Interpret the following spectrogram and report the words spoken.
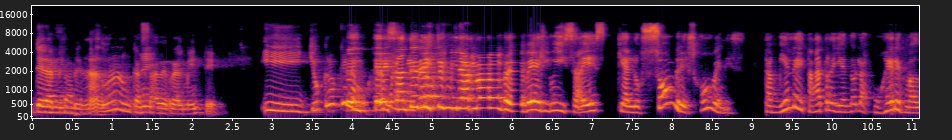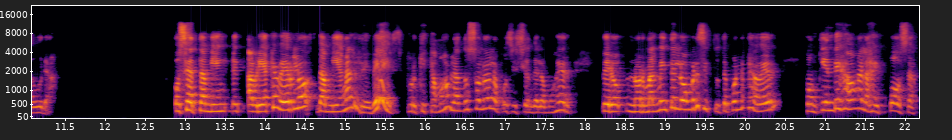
de la misma edad, uno nunca Sí. sabe realmente. Y yo creo que Lo mujer interesante de esto es mirarlo al revés, Luisa, es que a los hombres jóvenes también les están atrayendo las mujeres maduras. O sea, también eh, habría que verlo también al revés, porque estamos hablando solo de la posición de la mujer, pero normalmente el hombre, si tú te pones a ver con quién dejaban a las esposas,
